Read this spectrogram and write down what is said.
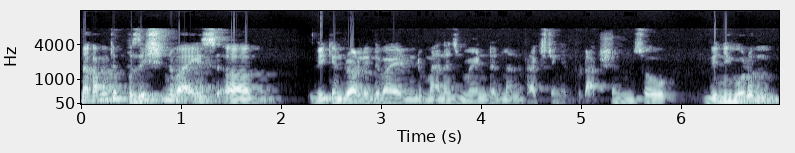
Now coming to position wise uh, we can broadly divide into management and manufacturing and production. So when you go to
